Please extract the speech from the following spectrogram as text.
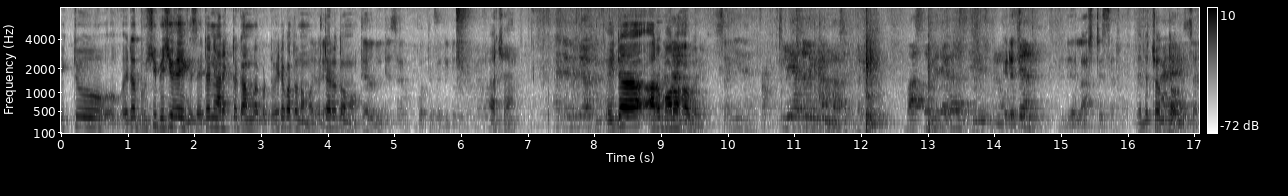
একটু এটা ভুসি বেশি হয়ে গেছে এটা নিয়ে আরেকটা গামলা করতে হবে। এটা কত নম্বর? এটা তেরোতম আচ্ছা। এইটা আরও বড় হবে। এটা চোদ্দ লাস্টে স্যার। এটা চোদ্দ। স্যার।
